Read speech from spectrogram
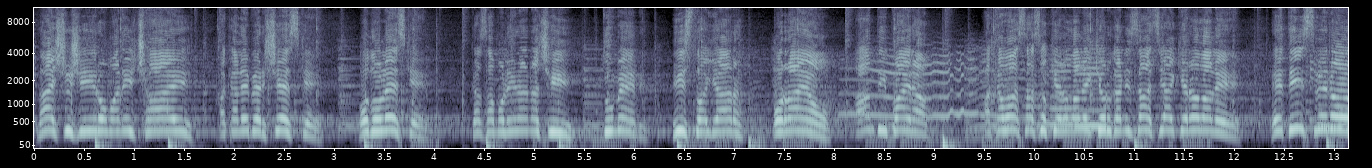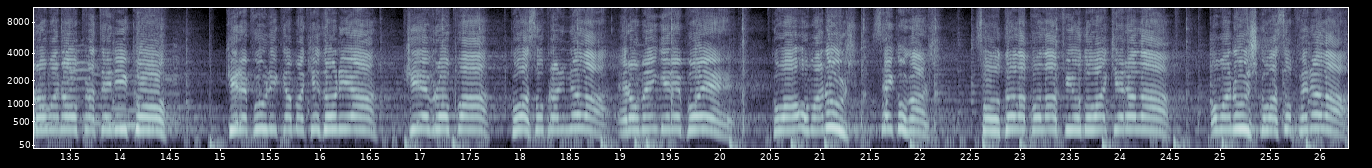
најшужи Романи Чај, Акале Бершеске, Одолеске, Казамолина значи, Тумен, Истојар, Орајо, Анди Байрам, Акава сасо Кералале ке организација Кералале, единствено Романо пратенико, ки Република Македонија, ки Европа, кога се обранила, Ероменгере боje, кога омануш, секогаш, со дела полафи од ова Керала, омануш кога со пенела,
